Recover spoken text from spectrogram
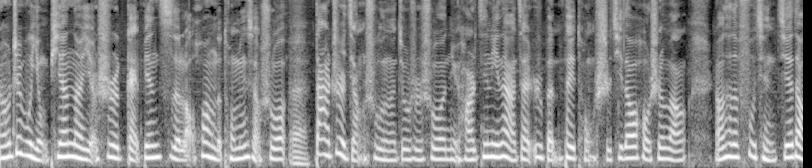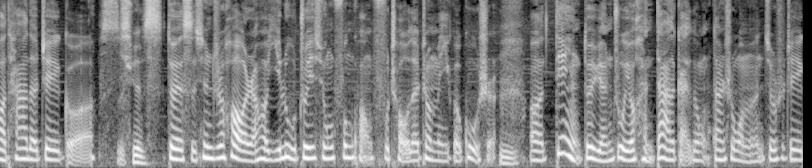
然后这部影片呢，也是改编自老晃的同名小说，大致讲述呢，就是说女孩金丽娜在日本被捅十七刀后身亡，然后她的父亲接到她的这个死讯，对死讯之后，然后一路追凶，疯狂复仇的这么一个故事。嗯，呃，电影对原著有很大的改动，但是我们就是这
